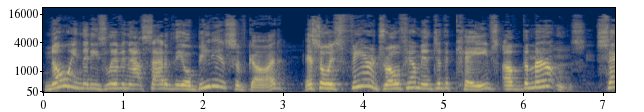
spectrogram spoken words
knowing that he's living outside of the obedience of God. And so his fear drove him into the caves of the mountains. 2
